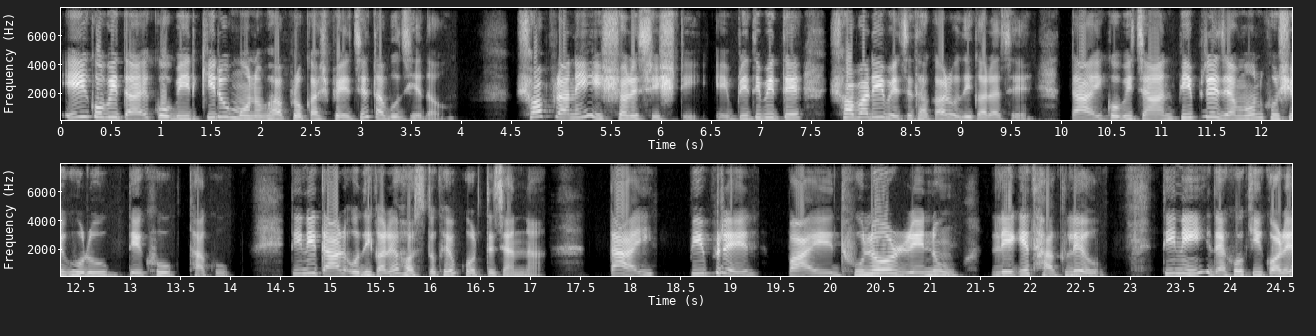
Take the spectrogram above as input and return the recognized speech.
এই কবিতায় কবির কিরূপ মনোভাব প্রকাশ পেয়েছে তা বুঝিয়ে দাও। সব প্রাণী ঈশ্বরের সৃষ্টি, এই পৃথিবীতে সবারই বেঁচে থাকার অধিকার আছে। তাই কবি চান পিঁপড়ে যেমন খুশি ঘুরুক, দেখুক, থাকুক। তিনি তার অধিকারে হস্তক্ষেপ করতে চান না। তাই পিঁপড়ের পায়ে ধুলোর রেণু লেগে থাকলেও তিনি দেখো কি করে,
